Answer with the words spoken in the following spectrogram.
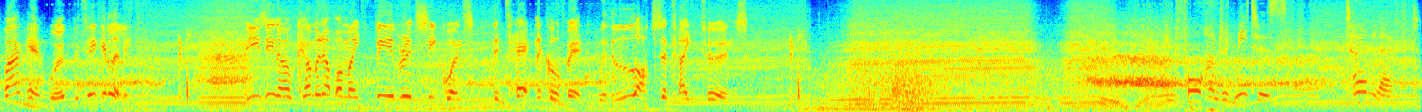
The back end work particularly. Easy now, coming up on my favourite sequence, the technical bit, with lots of tight turns. In 400 meters, turn left.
